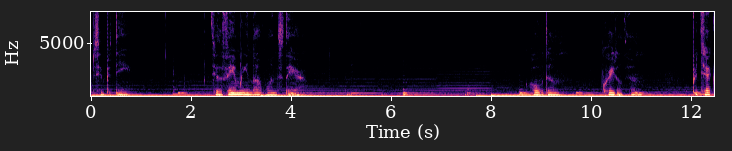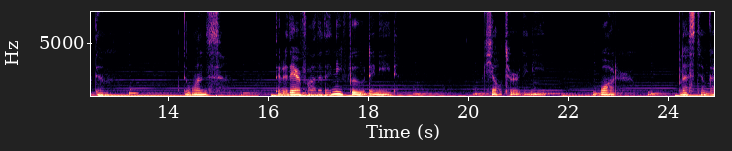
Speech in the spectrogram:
sympathy to the family and loved ones there. Hold them, cradle them, protect them. The ones that are there, Father, they need food, they need shelter, they need water. Bless them, God.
